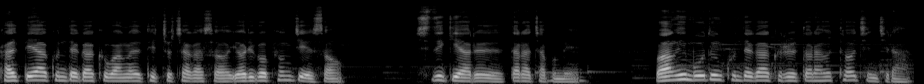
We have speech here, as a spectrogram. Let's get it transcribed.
갈대아 군대가 그 왕을 뒤쫓아가서 여리고 평지에서 시드기야를 따라잡음에 왕의 모든 군대가 그를 떠나 흩어진지라.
